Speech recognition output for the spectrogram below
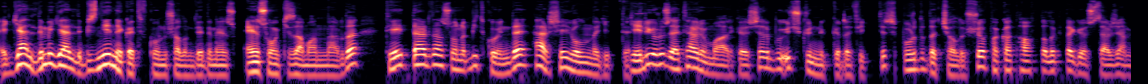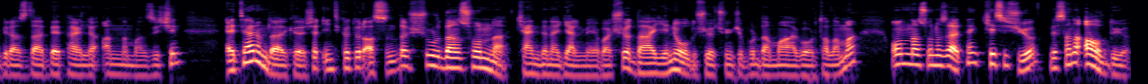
E geldi mi geldi. Biz niye negatif konuşalım dedim en, son, en sonki zamanlarda. Teyitlerden sonra Bitcoin'de her şey yolunda gitti. Geliyoruz Ethereum'a arkadaşlar. Bu 3 günlük grafiktir. Burada da çalışıyor fakat haftalıkta göstereceğim biraz daha detaylı anlamanız için. Ethereum'da arkadaşlar indikatör aslında şuradan sonra kendine gelmeye başlıyor. Daha yeni oluşuyor çünkü burada mavi ortalama. Ondan sonra zaten kesişiyor ve sana al diyor.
